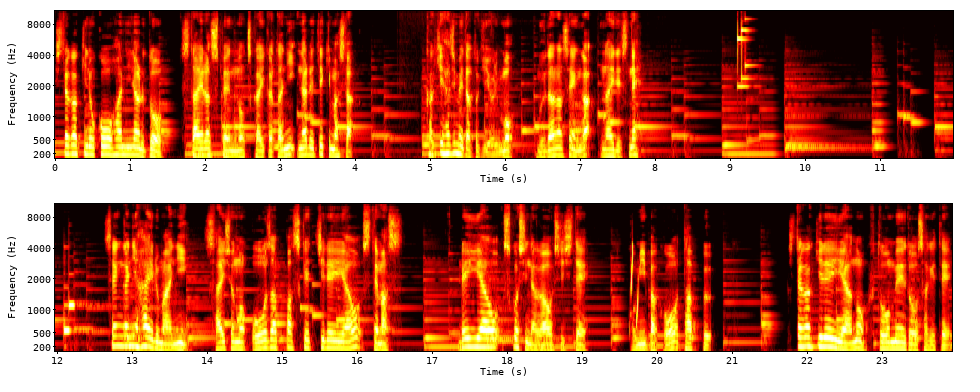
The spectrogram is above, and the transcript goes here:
下書きの後半になるとスタイラスペンの使い方に慣れてきました。書き始めた時よりも無駄な線がないですね。線画に入る前に最初の大雑把スケッチレイヤーを捨てます。レイヤーを少し長押ししてゴミ箱をタップ。下書きレイヤーの不透明度を下げて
